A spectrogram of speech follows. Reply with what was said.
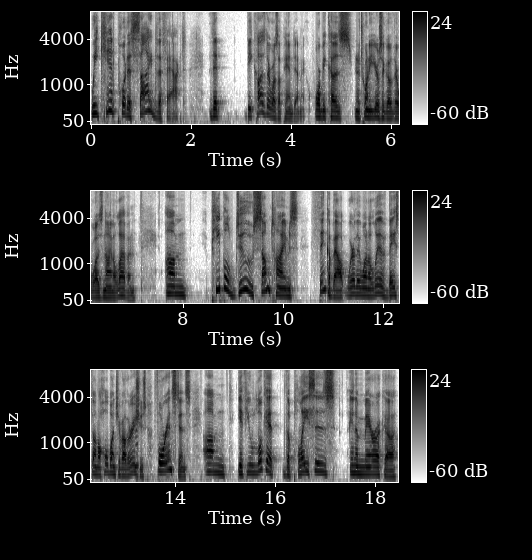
we can't put aside the fact that because there was a pandemic or because you know 20 years ago there was 9/11, um, people do sometimes think about where they want to live based on a whole bunch of other issues. For instance, um, if you look at the places in America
